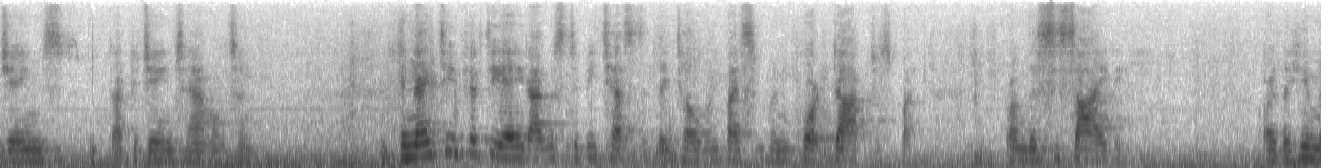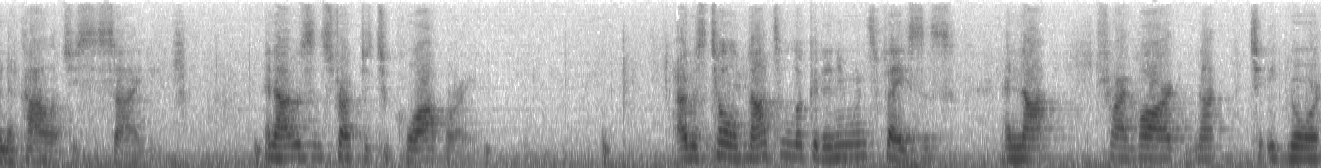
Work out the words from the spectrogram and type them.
James, Dr. James Hamilton. In 1958, I was to be tested, they told me, by some important doctors by, from the society, or the Human Ecology Society. And I was instructed to cooperate. I was told not to look at anyone's faces and not try hard not to ignore,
